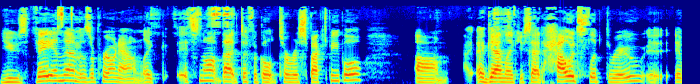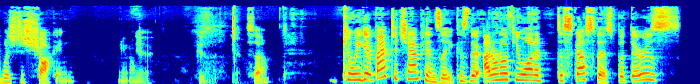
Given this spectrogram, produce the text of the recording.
use they and them as a pronoun, like it's not that difficult to respect people. Um, again, like you said, how it slipped through, it, it was just shocking, you know? Yeah. Because yeah. So, can we get back to Champions League? Because I don't know if you want to discuss this, but there is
